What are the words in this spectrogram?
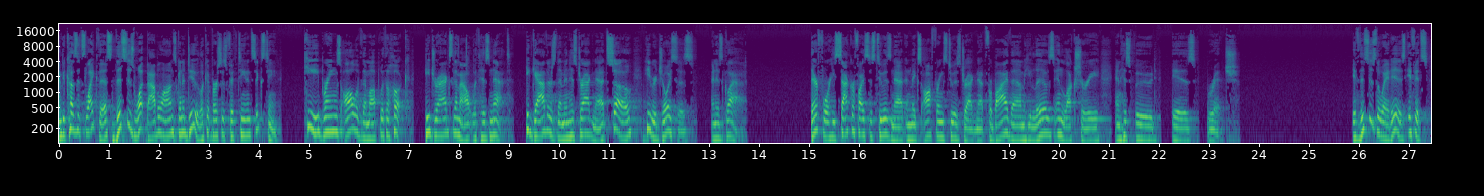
And because it's like this, this is what Babylon's going to do. Look at verses 15 and 16. He brings all of them up with a hook, he drags them out with his net. He gathers them in his dragnet, so he rejoices and is glad. Therefore, he sacrifices to his net and makes offerings to his dragnet, for by them he lives in luxury and his food is rich. If this is the way it is, if it's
